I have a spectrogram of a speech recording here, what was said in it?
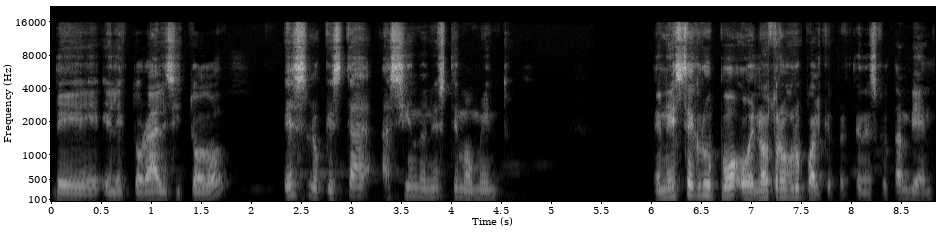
de electorales y todo, es lo que está haciendo en este momento. En este grupo o en otro grupo al que pertenezco también,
